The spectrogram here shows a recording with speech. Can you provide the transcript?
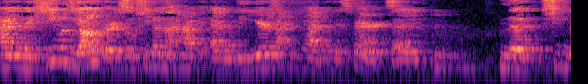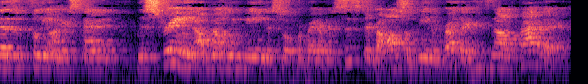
and like she was younger, so she doesn't have um, the years that he had with his parents, and mm-hmm. the, she doesn't fully understand the strain of not only being the sole provider of his sister, but also being a brother. He's not a father.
